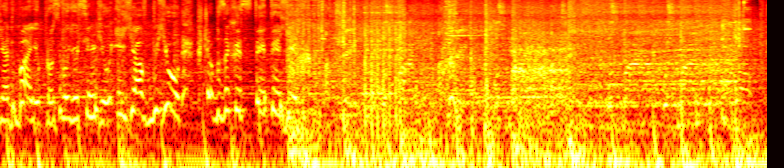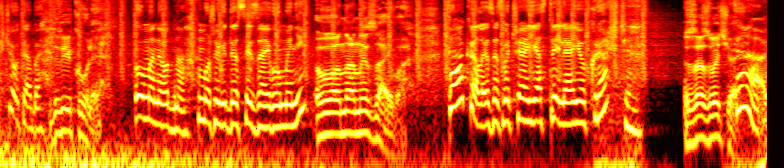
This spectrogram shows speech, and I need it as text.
Я дбаю про свою сім'ю, і я вб'ю, щоб захистити їх. Що у тебе? Дві кулі. У мене одна. Може, віддаси зайву мені? Вона не зайва. Так, але зазвичай я стріляю краще. Зазвичай. Так.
